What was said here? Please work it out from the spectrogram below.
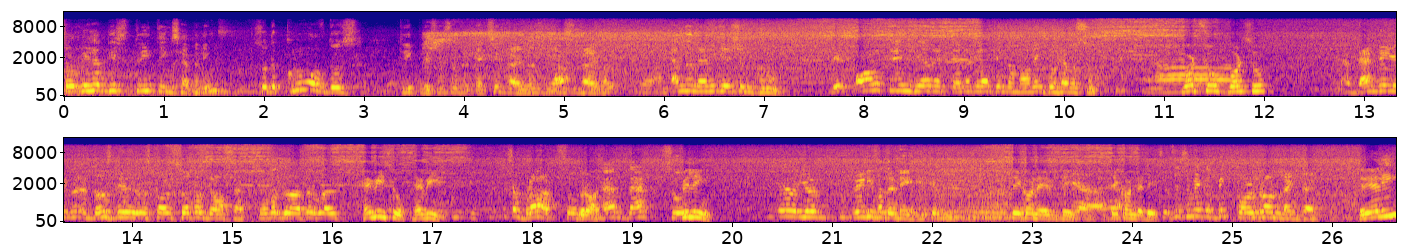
So we had these three things happening. So the crew of those three places, so the taxi drivers, bus drivers, and the navigation crew, they all came here at 10 o'clock in the morning to have a soup. Ah. What soup? What soup? That day, those days it was called sopa grasa. Sopa grasa was Heavy soup. Heavy. it's a broth, so Broth. you have that soup. Filling. You're, you're ready for the day. You can Take on every day. yeah, Take yeah. on the day. So just make a big cauldron like that. Really?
